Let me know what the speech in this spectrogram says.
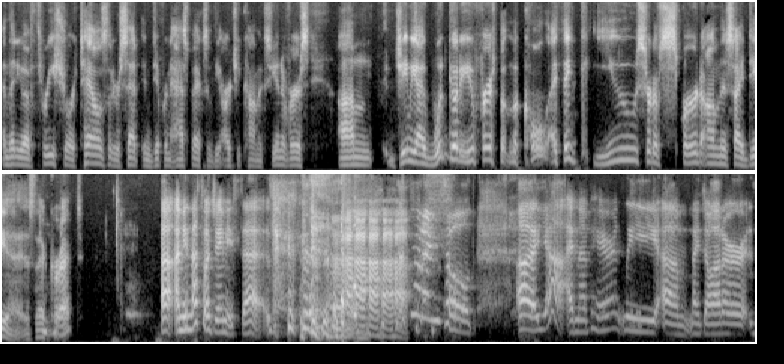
and then you have three short tales that are set in different aspects of the Archie Comics universe. Um, Jamie, I would go to you first, but Micol, I think you sort of spurred on this idea. Is that mm-hmm. correct? Uh, I mean, that's what Jamie says. that's what I'm told. Uh, yeah, and apparently, um, my daughter is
